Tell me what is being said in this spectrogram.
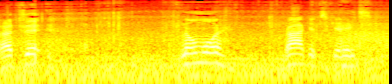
That's it. No more rocket skates.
